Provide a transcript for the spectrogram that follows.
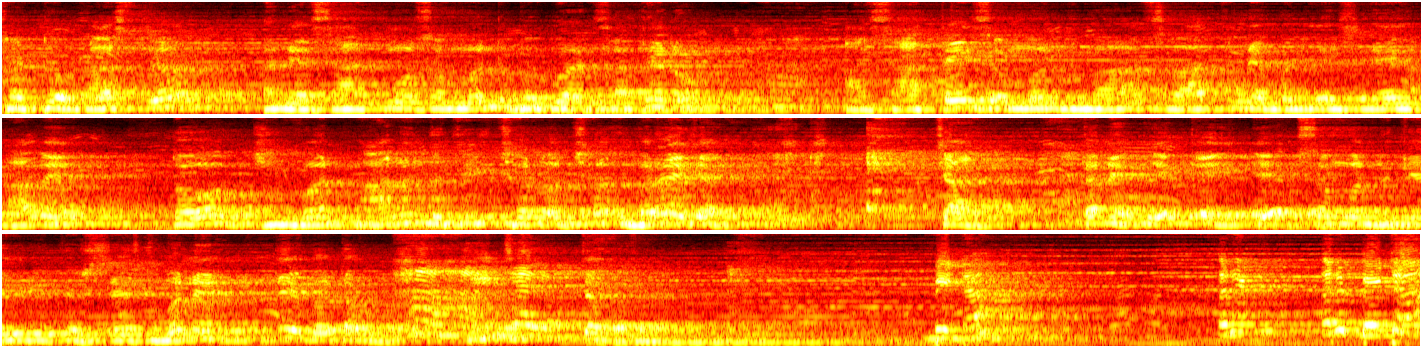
છઠ્ઠો રાષ્ટ્ર અને સાતમો સંબંધ ભગવાન સાથેનો આ સાતેય સંબંધમાં સ્વાર્થને બદલે સ્નેહ આવે તો જીવન આનંદથી છલોછલ ભરાઈ જાય ચાલ તને એકે એક સંબંધ કેવી રીતે શ્રેષ્ઠ બને તે બતાવું. હા, હા? ચાલો. બેટા? અરે અરે બેટા?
